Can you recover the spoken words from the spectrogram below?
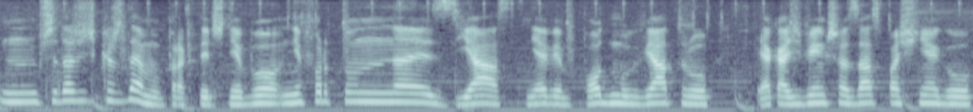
m, przydarzyć każdemu praktycznie, bo niefortunny zjazd, nie wiem, podmuch wiatru, jakaś większa zaspa śniegu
